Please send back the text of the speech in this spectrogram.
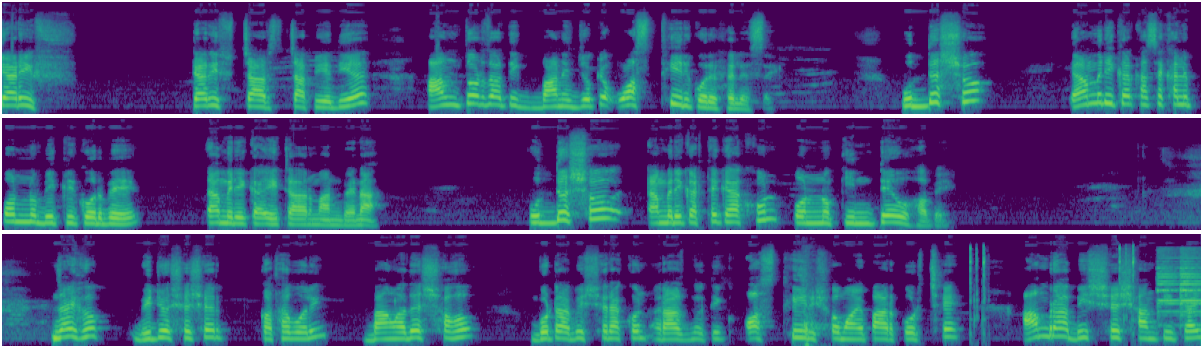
ট্যারিফ ট্যারিফ চার্জ চাপিয়ে দিয়ে আন্তর্জাতিক বাণিজ্যকে অস্থির করে ফেলেছে। উদ্দেশ্য, আমেরিকার কাছে খালি পণ্য বিক্রি করবে, আমেরিকা এটা আর মানবে না। উদ্দেশ্য, আমেরিকার থেকে এখন পণ্য কিনতেও হবে। যাই হোক, ভিডিও শেষের কথা বলি। বাংলাদেশ সহ গোটা বিশ্বের এখন রাজনৈতিক অস্থির সময় পার করছে। আমরা বিশ্বের শান্তি চাই,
